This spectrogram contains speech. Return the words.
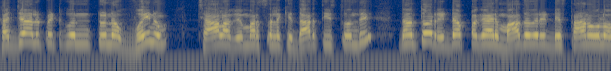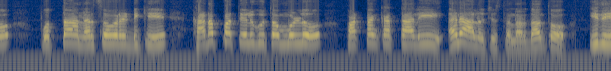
కజ్జాలు పెట్టుకుంటున్న వైనం చాలా విమర్శలకి దారితీస్తుంది దాంతో రెడ్డప్ప గారి మాధవరెడ్డి స్థానంలో పుత్తా నరసింహారెడ్డికి కడప తెలుగు తమ్ముళ్ళు పట్టం కట్టాలి అని ఆలోచిస్తున్నారు. దాంతో ఇది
